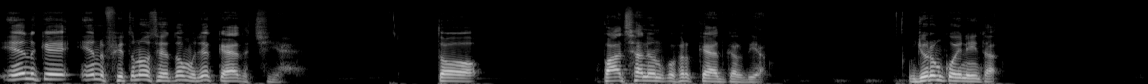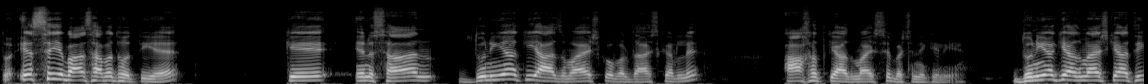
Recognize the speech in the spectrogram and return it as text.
इनके, इन फितनों से तो मुझे कैद अच्छी है। तो बादशाह ने उनको फिर कैद कर दिया। जुर्म कोई नहीं था। तो इससे ये बात साबित होती है कि इंसान दुनिया की आजमाइश को बर्दाश्त कर ले आखरत की आजमाइश से बचने के लिए। दुनिया की आजमाइश क्या थी?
